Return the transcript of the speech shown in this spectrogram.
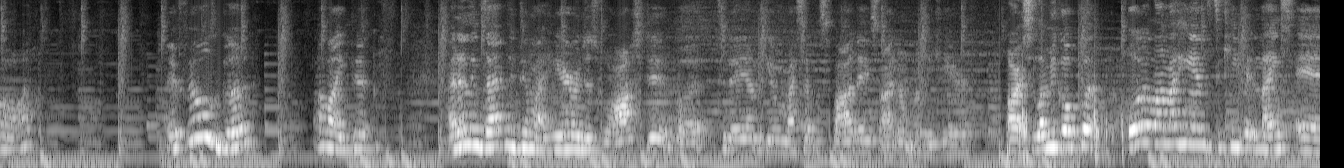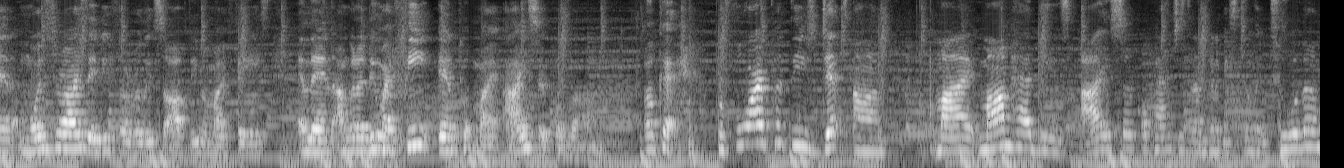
off. It feels good. I liked it. I didn't exactly do my hair, I just washed it, but today I'm giving myself a spa day, so I don't really care. Alright, so let me go put oil on my hands to keep it nice and moisturized. They do feel really soft, even my face. And then I'm gonna do my feet and put my eye circles on. Okay, before I put these jets on, my mom had these eye circle patches and I'm gonna be stealing two of them.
